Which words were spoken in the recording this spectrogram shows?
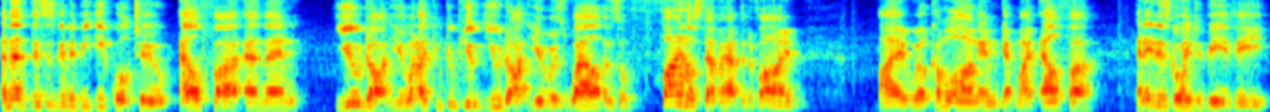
And then this is going to be equal to alpha and then u dot u. And I can compute u dot u as well. And so final step I have to divide. I will come along and get my alpha, and it is going to be the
